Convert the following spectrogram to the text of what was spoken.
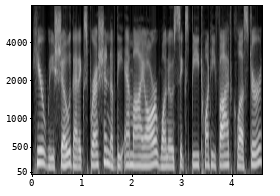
Here we show that expression of the MIR 106B25 cluster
